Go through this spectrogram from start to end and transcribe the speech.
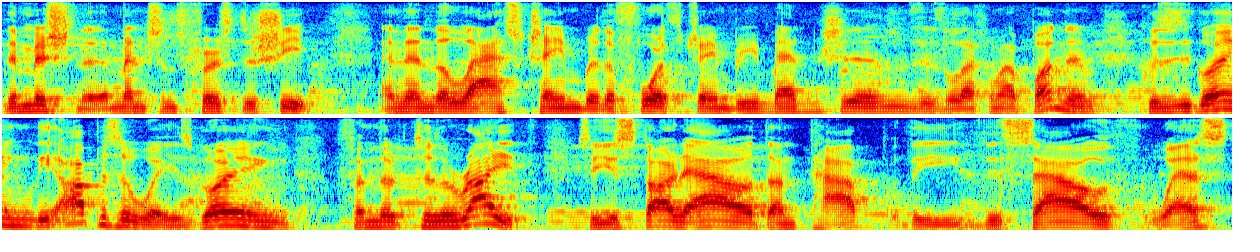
The Mishnah that mentions first the sheep, and then the last chamber, the fourth chamber he mentions is Lechem Apanim, because he's going the opposite way. He's going from the to the right. So you start out on top, the the southwest,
